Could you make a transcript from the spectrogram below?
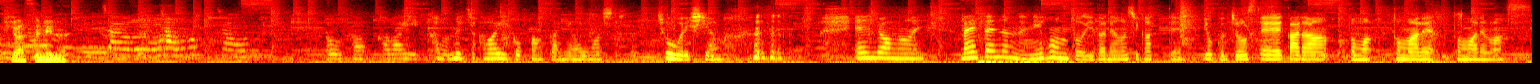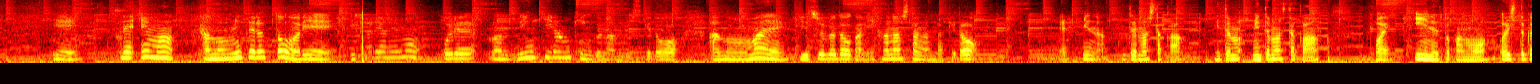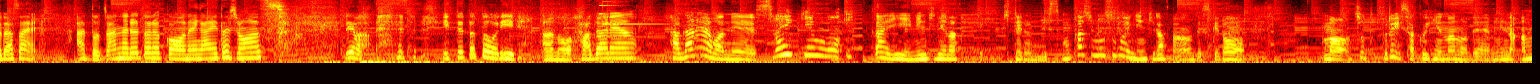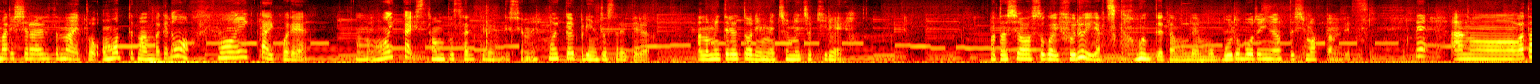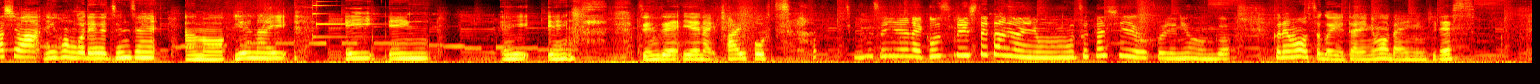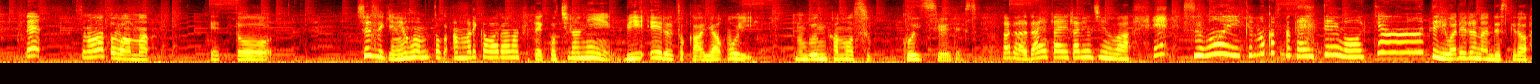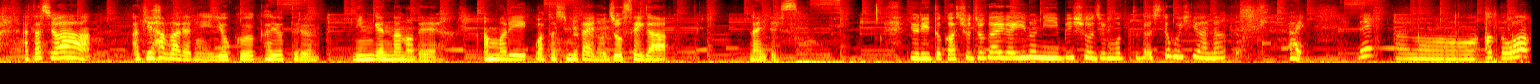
Grazie mille. Ciao. Ciao. Ciao. Oh, かかわいいかめっちゃかわいい子パンカに会いました超嬉しいやな炎上ない大体なんで日本とイタリアの違ってよく女性から泊ま泊まれ泊まれますイエイで今あの見てる通りイタリアにもこれ、まあ、人気ランキングなんですけどあの前 YouTube 動画に話したんだけどえみんな見てましたか？見てま見てましたか？おいいいねとかも押してください。あとチャンネル登録お願いいたします。では 言ってた通りあのハガレン。ハガレンはね最近も一回人気になってきてるんです。昔もすごい人気だったんですけどまあちょっと古い作品なのでみんなあんまり知られてないと思ってたんだけどもう一回これあのもう一回スタンプされてるんですよね。もう一回プリントされてる。あの見てる通りめちゃめちゃ綺麗。私はすごい古いやつか持ってたのでもうボロボロになってしまったんです。であのー、私は日本語で全然あの言えない永遠永遠全然言えないパイフォース全然言えない。コスプレしてたのにもう難しいよこれ日本語。これもすごいイタリアにも大人気です。でその後はまあえっと正直日本とあんまり変わらなくてこちらに BL とかヤボイの文化もすっごい強いです。だから大体イタリア人は「えすごい熊本とか言ってるのキャー!」って言われるなんですけど私は秋葉原によく通ってる人間なのであんまり私みたいな女性がないです。ユリとか処女買いがいいのに美少女もっと出してほしいやな。はい。であのー、あとは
